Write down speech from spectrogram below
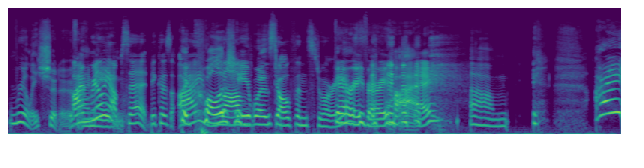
really should have. I'm I really mean, upset because the I quality was dolphin story very, very high. um, I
